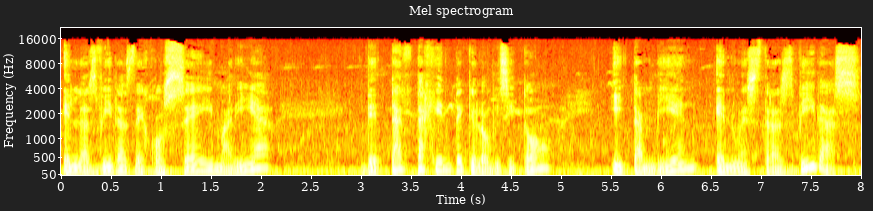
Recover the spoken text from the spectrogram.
en las vidas de José y María, de tanta gente que lo visitó, y también en nuestras vidas.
